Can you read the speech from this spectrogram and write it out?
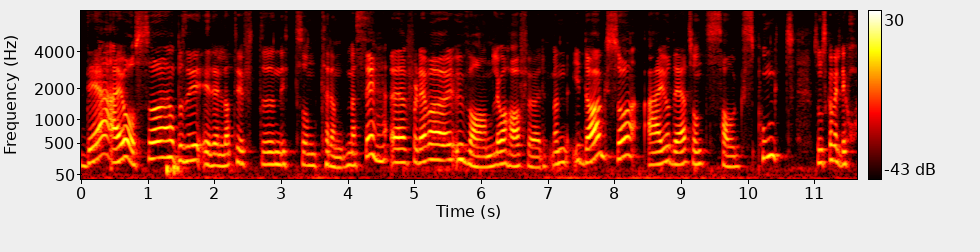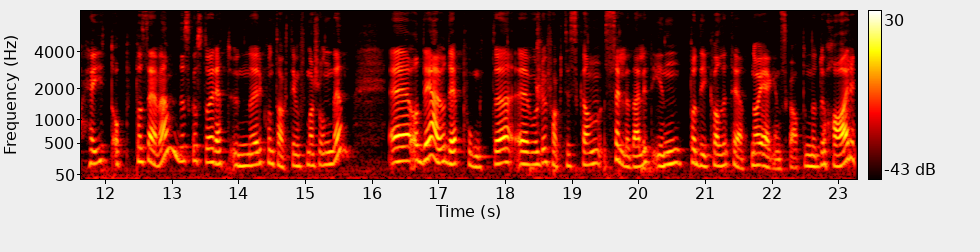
Det er jo også si, relativt uh, nytt sånn trendmessig, uh, for det var uvanlig å ha før. Men i dag så er jo det et sånt salgspunkt som skal veldig høyt opp på CV-en. Det skal stå rett under kontaktinformasjonen din. Uh, og det er jo det punktet hvor du faktisk kan selge deg litt inn på de kvalitetene og egenskapene du har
